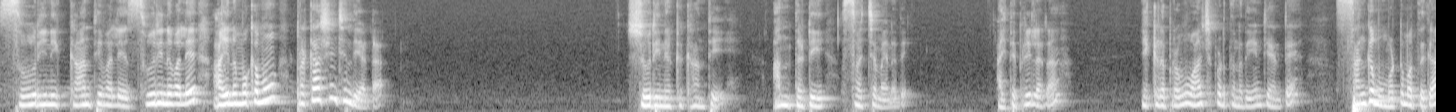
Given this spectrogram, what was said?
సూర్యుని కాంతి వలె సూర్యుని వలె ఆయన ముఖము ప్రకాశించింది అట. సూర్యుని యొక్క కాంతి అంతటి స్వచ్ఛమైనది. అయితే ప్రియులరా ఇక్కడ ప్రభు ఆశపడుతున్నది ఏంటి అంటే సంఘము మొట్టమొదటిగా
